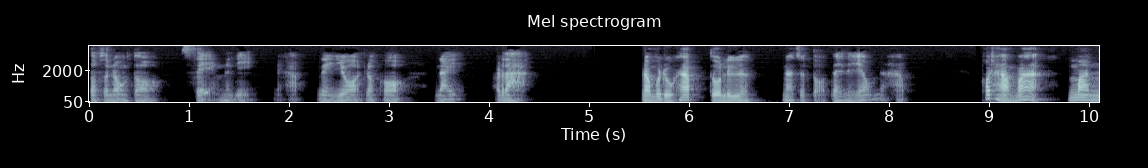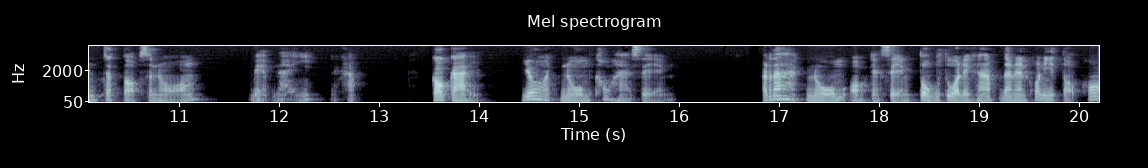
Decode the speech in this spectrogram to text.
ตอบสนองต่อแสงนั่นเอง นะครับในยอดแล้วก็ในราก เรามาดูครับตัวเลือกน่าจะตอบได้แล้วนะครับเขาถามว่ามันจะตอบสนองแบบไหนนะครับกอไก่ยอดโน้มเข้าหาแสง รากโน้มออกจากแสงตรงตัวเลยครับ ดังนั้นข้อนี้ตอบข้อ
